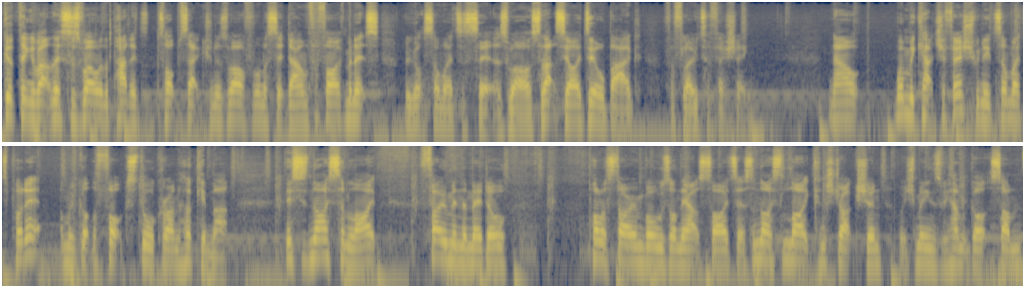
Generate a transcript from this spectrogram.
Good thing about this as well with the padded top section as well, if we want to sit down for five minutes, we've got somewhere to sit as well. So that's the ideal bag for floater fishing. Now, when we catch a fish, we need somewhere to put it, and we've got the Fox Stalker unhooking mat. This is nice and light, foam in the middle, polystyrene balls on the outside, so it's a nice light construction, which means we haven't got some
